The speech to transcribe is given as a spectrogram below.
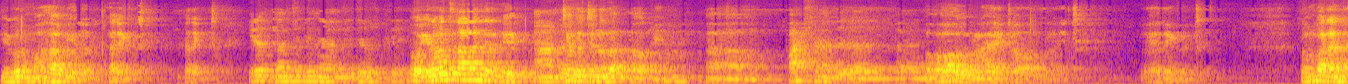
இவர் மகாவீரர் கரெக்ட் கரெக்ட் இருபத்தி இது இருக்கு. ஓ இருபத்தி நாலுங்க இருக்கு சின்ன சின்னதா? Okay. All right all right very good ரொம்ப நன்றி.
